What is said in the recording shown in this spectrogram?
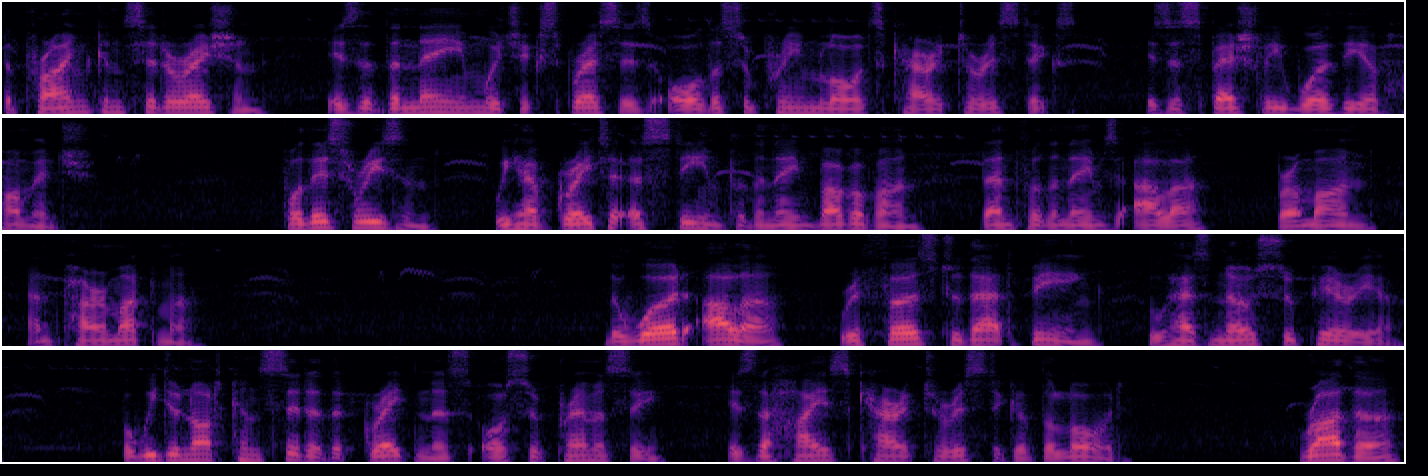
The prime consideration is that the name which expresses all the Supreme Lord's characteristics is especially worthy of homage. For this reason, we have greater esteem for the name Bhagavan than for the names Allah, Brahman, and Paramatma. The word Allah refers to that being who has no superior, but we do not consider that greatness or supremacy is the highest characteristic of the Lord. Rather,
